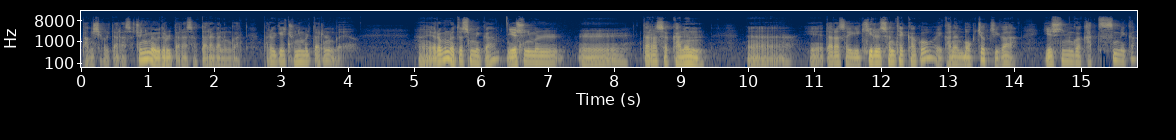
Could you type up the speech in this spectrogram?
방식을 따라서 주님의 의도를 따라서 따라가는 것 바로 이게 주님을 따르는 거예요. 아, 여러분 어떻습니까? 예수님을 따라서 가는 아, 예, 따라서 이 길을 선택하고 가는 목적지가 예수님과 같습니까?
